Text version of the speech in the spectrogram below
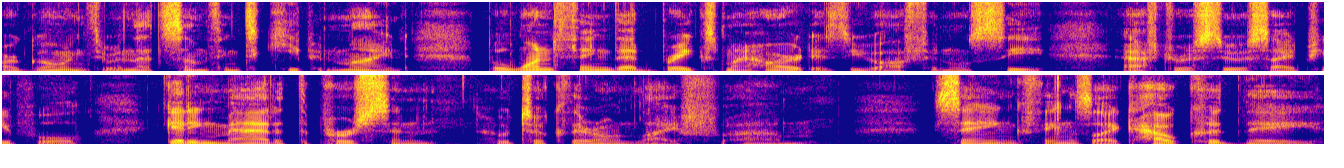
are going through, and that's something to keep in mind. But one thing that breaks my heart is you often will see after a suicide people getting mad at the person who took their own life, um, saying things like, How could they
